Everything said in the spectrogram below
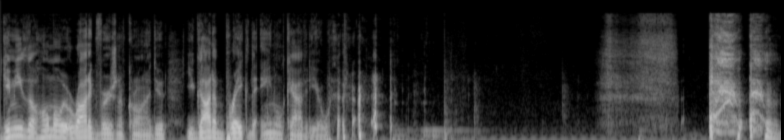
Give me the homoerotic version of corona, dude. You gotta break the anal cavity or whatever.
